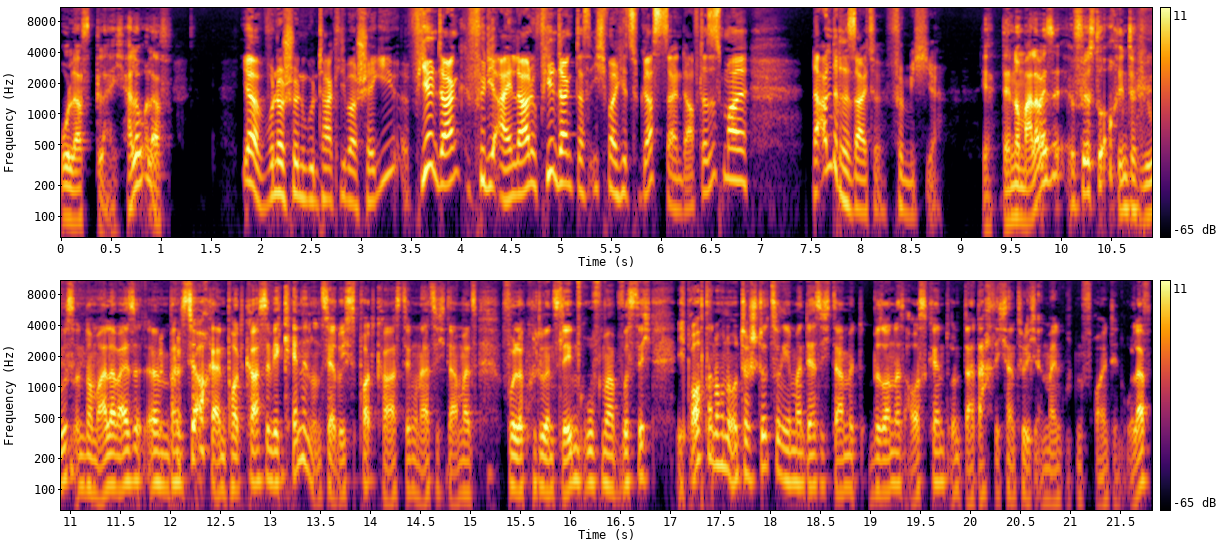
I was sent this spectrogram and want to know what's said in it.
Olaf Bleich. Hallo Olaf. Ja, wunderschönen guten Tag, lieber Shaggy. Vielen Dank für die Einladung. Vielen Dank, dass ich mal hier zu Gast sein darf. Das ist mal eine andere Seite für mich hier. Ja, denn normalerweise führst du auch Interviews und normalerweise ähm, bist du ja auch ein Podcaster. Wir kennen uns ja durchs Podcasting und als ich damals Fuller Kultur ins Leben gerufen habe, wusste ich, ich brauche da noch eine Unterstützung, jemand, der sich damit besonders auskennt und da dachte ich natürlich an meinen guten Freund, den Olaf.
